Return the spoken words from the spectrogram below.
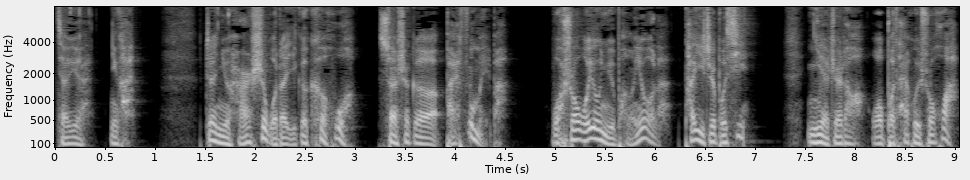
佳玉，你看，这女孩是我的一个客户，算是个白富美吧。我说我有女朋友了，她一直不信。你也知道我不太会说话，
